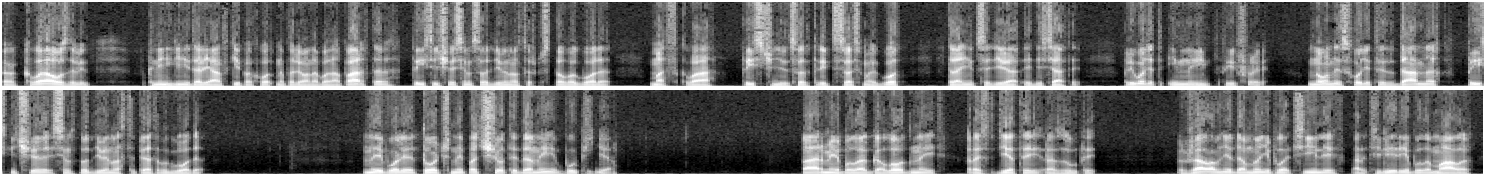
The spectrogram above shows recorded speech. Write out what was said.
Э, Клаузовиц в книге «Итальянский поход Наполеона Бонапарта» 1796 года, Москва, 1938 год, страница 9-10, приводит иные цифры, но он исходит из данных 1795 года. Наиболее точные подсчеты даны Букье. Армия была голодной, раздетой, разутой. Жаловни давно не платили, артиллерии было мало —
